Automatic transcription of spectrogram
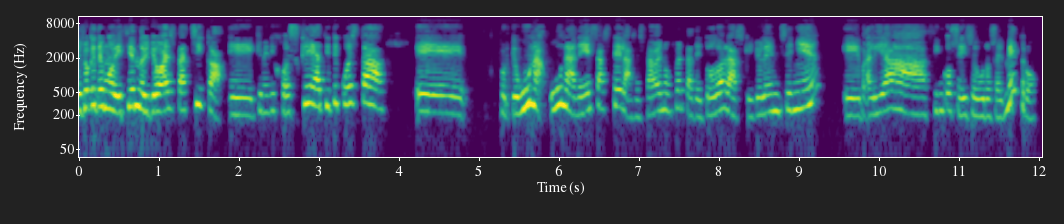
es lo que tengo diciendo yo a esta chica eh, que me dijo, es que a ti te cuesta, eh, porque una, una de esas telas estaba en oferta de todas las que yo le enseñé, eh, valía 5 o 6 euros el metro.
